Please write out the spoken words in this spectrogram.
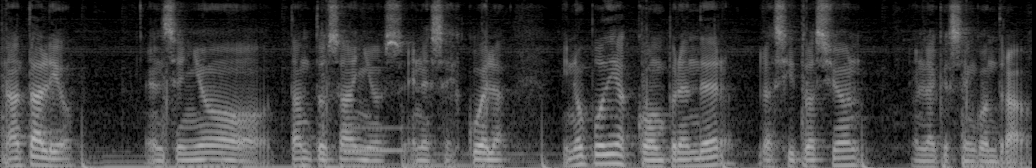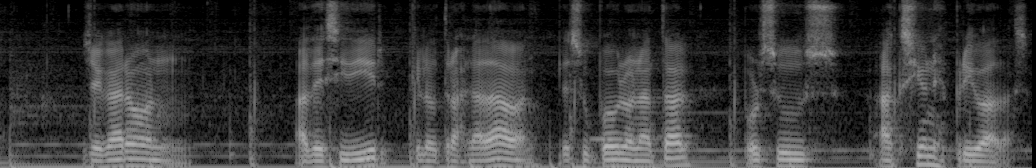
Natalio enseñó tantos años en esa escuela y no podía comprender la situación en la que se encontraba. Llegaron a decidir que lo trasladaban de su pueblo natal por sus acciones privadas,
